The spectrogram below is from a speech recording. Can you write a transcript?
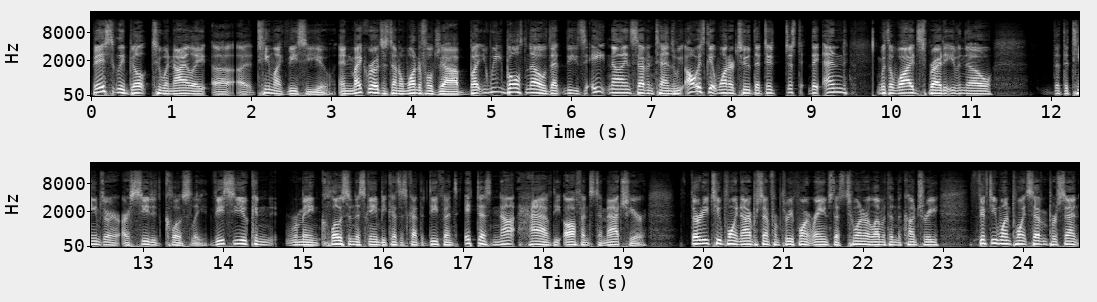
basically built to annihilate a, a, team like VCU. And Mike Rhoades has done a wonderful job, but we both know that these 8, 9, 7, 10s, we always get one or two that just they end with a wide spread even though that the teams are, are seated closely. VCU can remain close in this game because it's got the defense. It does not have the offense to match here. 32.9% from three point range. That's 211th in the country. 51.7%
